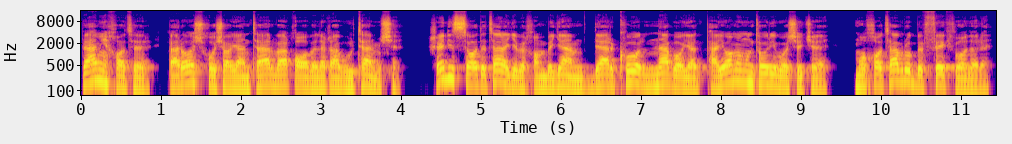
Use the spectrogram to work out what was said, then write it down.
به همین خاطر براش خوشایندتر و قابل قبولتر میشه. خیلی ساده تر اگه بخوام بگم در کل نباید پیاممون طوری باشه که مخاطب رو به فکر واداره.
